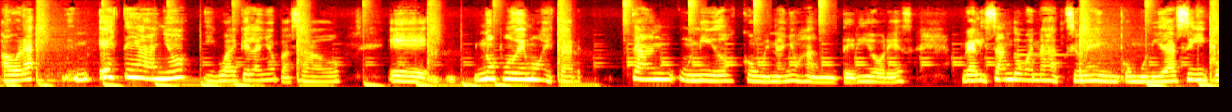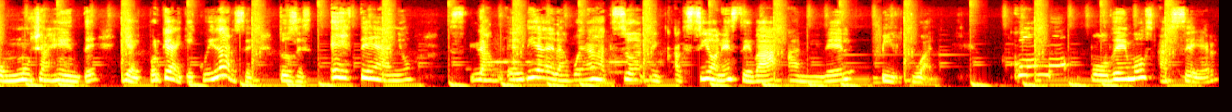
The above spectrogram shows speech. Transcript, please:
Ahora, este año, igual que el año pasado, eh, no podemos estar tan unidos como en años anteriores, realizando buenas acciones en comunidad, sí, con mucha gente, y hay, porque hay que cuidarse. Entonces, este año, el Día de las Buenas Acciones se va a nivel virtual. ¿Cómo podemos hacer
